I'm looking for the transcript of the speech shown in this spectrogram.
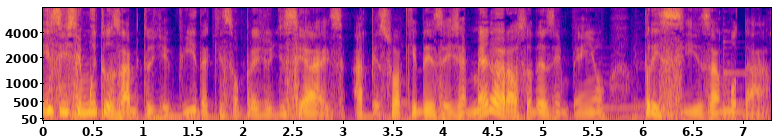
Existem muitos hábitos de vida que são prejudiciais. A pessoa que deseja melhorar o seu desempenho precisa mudar.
